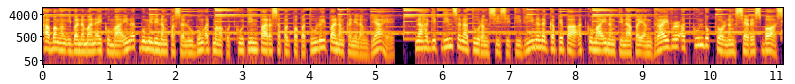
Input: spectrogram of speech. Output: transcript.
habang ang iba naman ay kumain at bumili ng pasalubong at mga kutkutin para sa pagpapatuloy pa ng kanilang biyahe, nahagip din sa naturang CCTV na nagkape pa at kumain ng tinapay ang driver at konduktor ng Ceres bus,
